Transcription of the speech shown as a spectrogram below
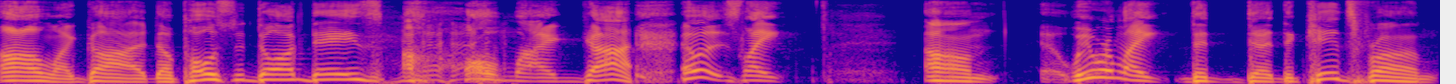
Oh my god, the poster dog days. oh my god, it was like, um, we were like the the the kids from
